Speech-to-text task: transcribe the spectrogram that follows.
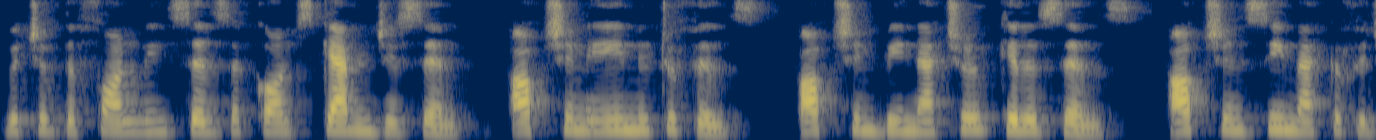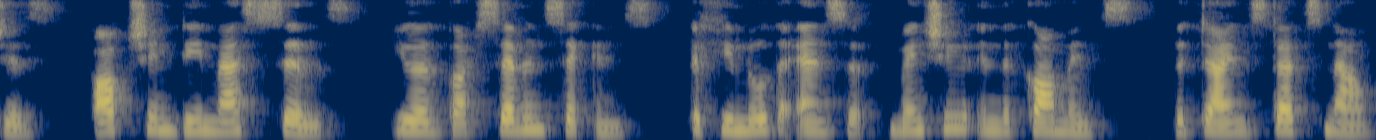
Which of the following cells are called scavenger cell? Option A neutrophils. Option B natural killer cells. Option C macrophages. Option D mast cells. You have got 7 seconds. If you know the answer, mention it in the comments. The time starts now.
